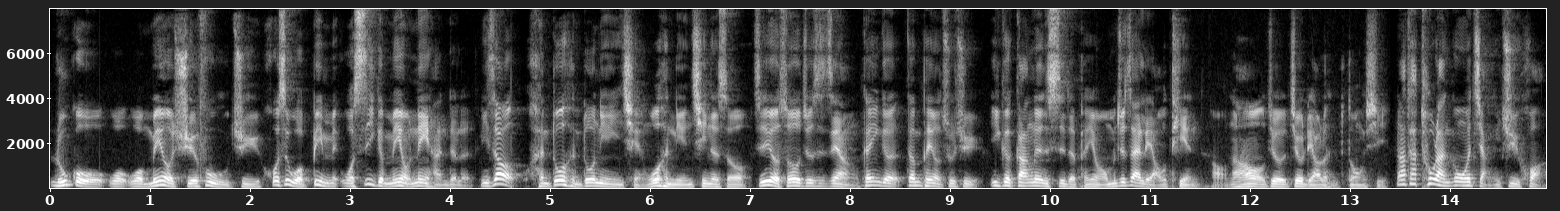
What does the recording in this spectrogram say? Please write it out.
如果我我没有学富五车，或是我并没我是一个没有内涵的人，你知道很多很多年以前，我很年轻的时候，其实有时候就是这样，跟一个跟朋友出去，一个刚认识的朋友，我们就在聊天，好，然后就就聊了很多东西。那他突然跟我讲一句话，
